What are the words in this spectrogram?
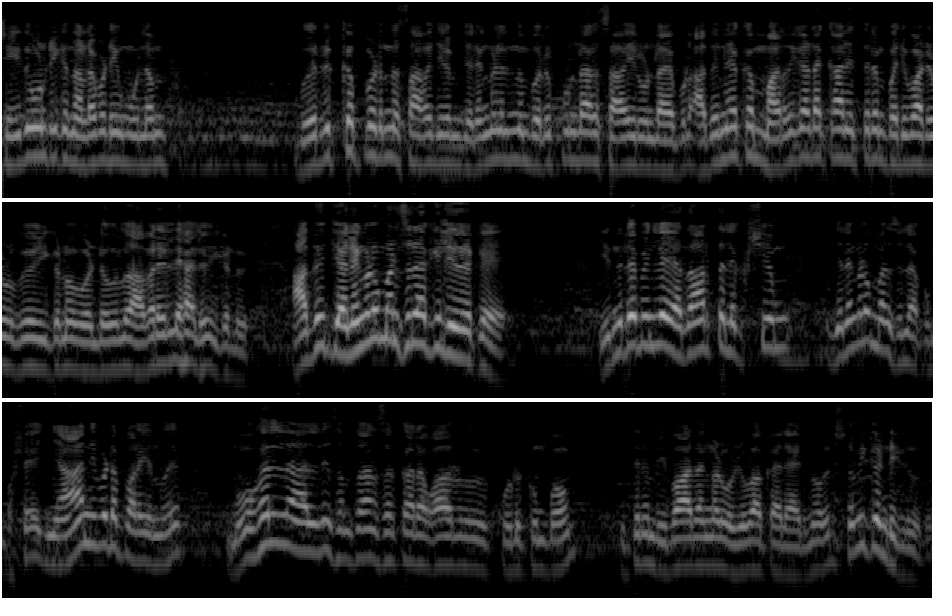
ചെയ്തുകൊണ്ടിരിക്കുന്ന നടപടി മൂലം വെറുക്കപ്പെടുന്ന സാഹചര്യം ജനങ്ങളിൽ നിന്നും വെറുപ്പുണ്ടാകുന്ന സാഹചര്യം ഉണ്ടായപ്പോൾ അതിനെയൊക്കെ മറികടക്കാൻ ഇത്തരം പരിപാടികൾ ഉപയോഗിക്കണോ വേണ്ടോ എന്നുള്ളത് അവരല്ലേ ആലോചിക്കേണ്ടത്. അത് ജനങ്ങളും മനസ്സിലാക്കില്ല ഇതൊക്കെ? ഇതിന്റെ പിന്നിലെ യഥാർത്ഥ ലക്ഷ്യം ജനങ്ങളും മനസ്സിലാക്കും. പക്ഷേ ഞാൻ ഇവിടെ പറയുന്നത് മോഹൻലാലിന് സംസ്ഥാന സർക്കാർ അവാർഡ് കൊടുക്കുമ്പോൾ ഇത്തരം വിവാദങ്ങൾ ഒഴിവാക്കാനായിരുന്നു അവർ ശ്രമിക്കേണ്ടിയിരുന്നത്.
